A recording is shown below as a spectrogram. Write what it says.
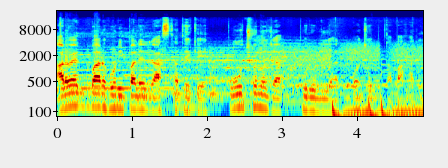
আরও একবার হরিপালের রাস্তা থেকে পৌঁছানো যাক পুরুলিয়ার অযোধ্যা পাহাড়ে।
